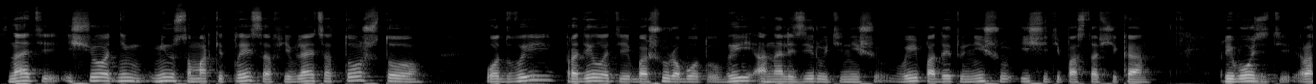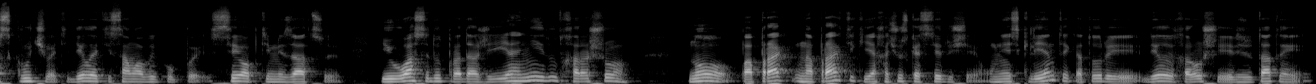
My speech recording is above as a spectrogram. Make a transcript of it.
знаете, еще одним минусом маркетплейсов является то, что вот вы проделываете большую работу, вы анализируете нишу, вы под эту нишу ищете поставщика – привозите, раскручиваете, делаете самовыкупы, SEO-оптимизацию, и у вас идут продажи, и они идут хорошо. Но по на практике я хочу сказать следующее. У меня есть клиенты, которые делают хорошие результаты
